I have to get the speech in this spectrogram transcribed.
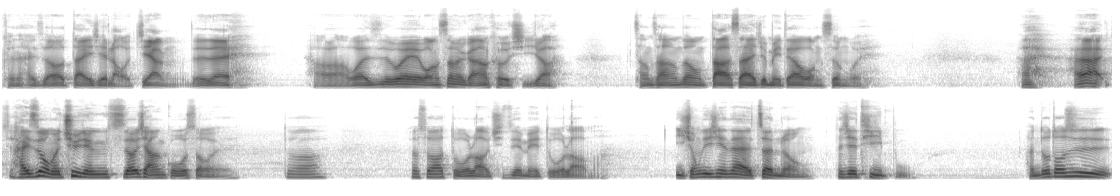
可能还是要带一些老将，对不对？好了，我还是为王胜伟感到可惜啦，常常这种大赛就没带到王胜伟，哎，还还还是我们去年十二强国手哎，对啊，要说他多老，其实也没多老嘛，以兄弟现在的阵容，那些替补。很多都是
